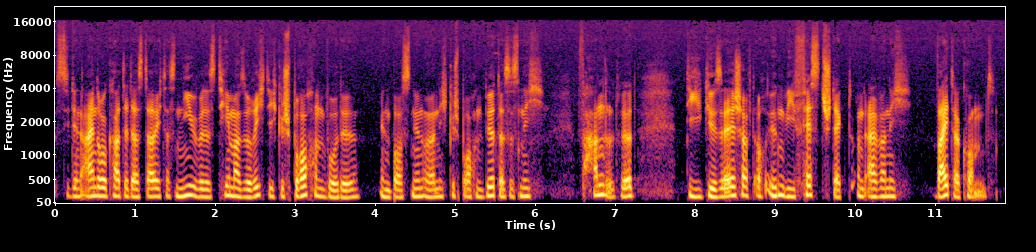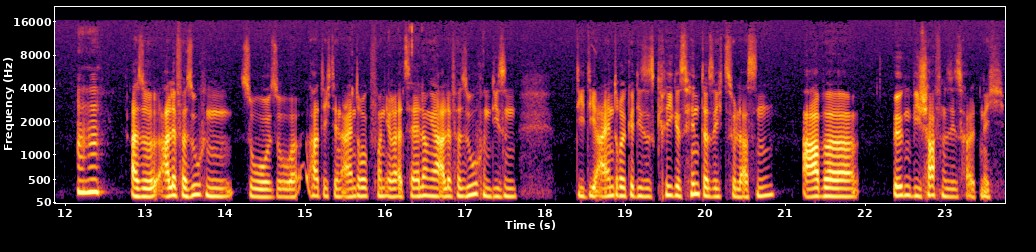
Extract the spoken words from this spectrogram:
sie den Eindruck hatte, dass dadurch, dass nie über das Thema so richtig gesprochen wurde in Bosnien oder nicht gesprochen wird, dass es nicht verhandelt wird, die Gesellschaft auch irgendwie feststeckt und einfach nicht weiterkommt. Mhm. Also alle versuchen, so, so hatte ich den Eindruck von ihrer Erzählung, ja, alle versuchen, diesen die, die Eindrücke dieses Krieges hinter sich zu lassen, aber irgendwie schaffen sie es halt nicht.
